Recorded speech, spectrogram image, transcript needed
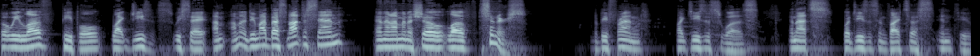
But we love people like Jesus. We say, I'm, I'm going to do my best not to sin, and then I'm going to show love to sinners. To be a friend like Jesus was. And that's what Jesus invites us into.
